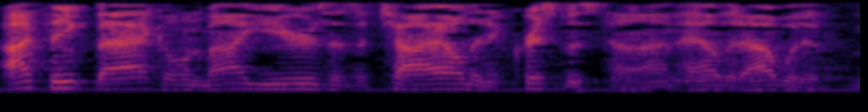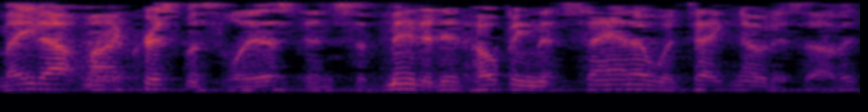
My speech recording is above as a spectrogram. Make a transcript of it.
I think back on my years as a child and at Christmas time, how that I would have made out my Christmas list and submitted it, hoping that Santa would take notice of it.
